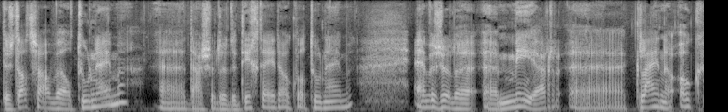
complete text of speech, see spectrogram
Dus dat zal wel toenemen. Uh, daar zullen de dichtheden ook wel toenemen. En we zullen uh, meer uh, kleine ook.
